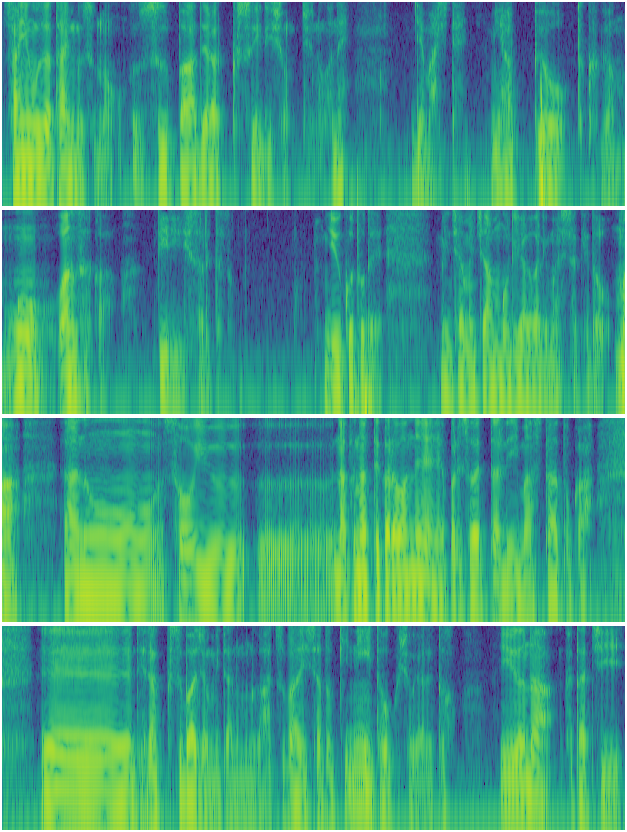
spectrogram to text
サインオブザタイムズのスーパーデラックスエディションっていうのがね、出まして、未発表曲がもうわんさかリリースされたということで、めちゃめちゃ盛り上がりましたけど、まあ、あのー、そういう、亡くなってからはね、やっぱりそうやったリマスターとか、えー、デラックスバージョンみたいなものが発売した時にトークショーをやると。いうような形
